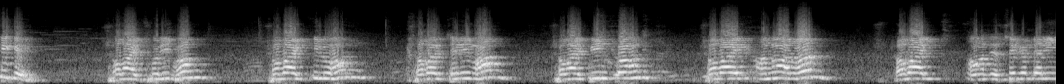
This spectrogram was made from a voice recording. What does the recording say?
থেকে সবাই শরীফ হন, সবাই কিলু হন, সবাই সেলিম হন, সবাই পিন্টু হন, সবাই আনোয়ার হন, সবাই আমাদের সেক্রেটারি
